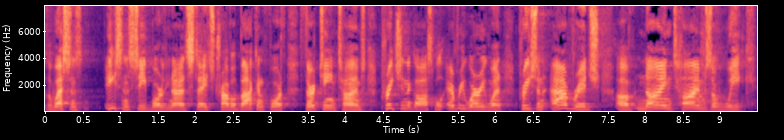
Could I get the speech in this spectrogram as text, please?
the western eastern seaboard of the United States, traveled back and forth 13 times, preaching the gospel everywhere he went, preached an average of nine times a week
